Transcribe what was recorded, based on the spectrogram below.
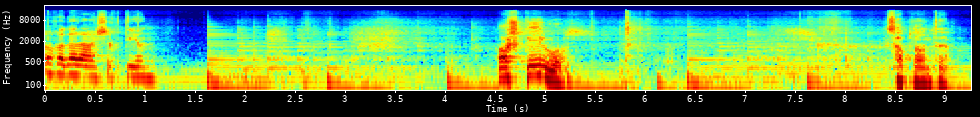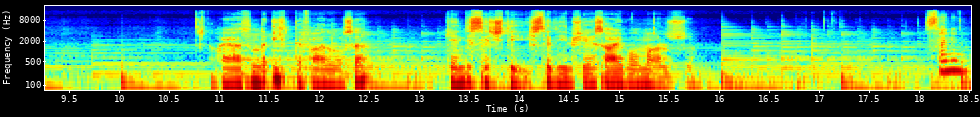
O kadar aşık diyorsun. Aşk değil bu. Saplantı. Hayatında ilk defa da olsa kendi seçtiği, istediği bir şeye sahip olma arzusu. Senin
